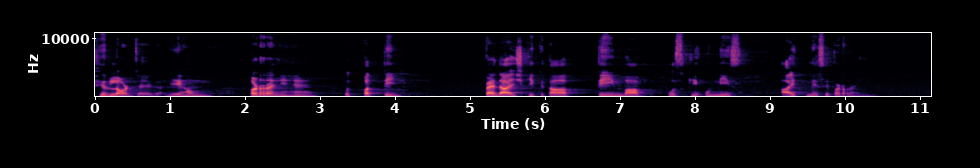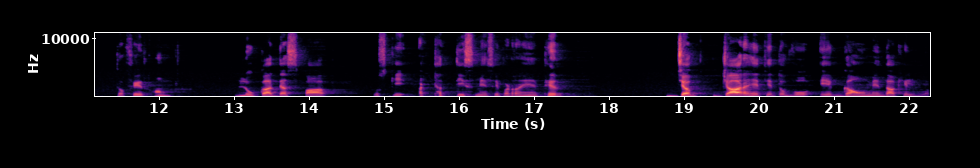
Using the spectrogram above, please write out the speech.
پھر لوٹ جائے گا۔ یہ ہم پڑھ رہے ہیں۔ اتپتی پیدائش کی کتاب تین باب اس کی انیس آیت میں سے پڑھ رہے ہیں۔ تو پھر ہم لوکا دس باب اس کی اٹھتیس میں سے پڑھ رہے ہیں۔ پھر جب جا رہے تھے تو وہ ایک گاؤں میں داخل ہوا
